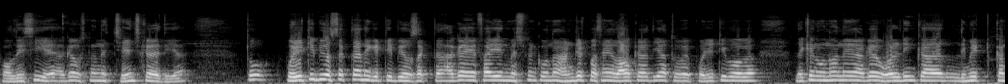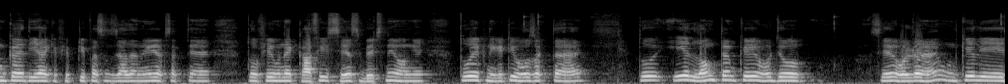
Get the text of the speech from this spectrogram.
पॉलिसी है, अगर उसने चेंज कर दिया तो पॉजिटिव भी हो सकता है नेगेटिव भी हो सकता है। अगर एफ़ आई इन्वेस्टमेंट को उन्होंने हंड्रेड परसेंट अलाउ कर दिया तो वह पॉजिटिव होगा। लेकिन उन्होंने अगर होल्डिंग का लिमिट कम कर दिया कि फिफ्टी परसेंट ज़्यादा नहीं रख सकते हैं तो फिर उन्हें काफ़ी शेयर्स बेचने होंगे। तो एक नेगेटिव हो सकता है। तो ये लॉन्ग टर्म के जो शेयर होल्डर हैं, उनके लिए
